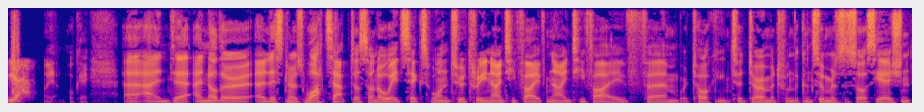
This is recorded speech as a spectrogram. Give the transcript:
Yeah. Oh, yeah. Okay. Uh, and uh, another uh, listener's WhatsApped us on 086 95 um, we're talking to Dermot from the Consumers Association.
